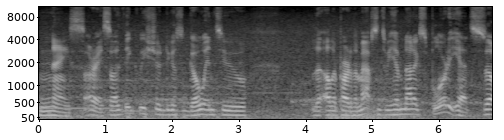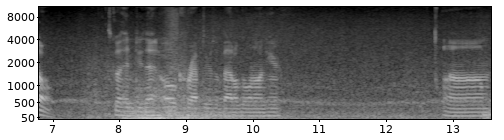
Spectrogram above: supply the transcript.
Nice. Alright, so I think we should just go into the other part of the map since we have not explored it yet. So, let's go ahead and do that. Oh crap, there's a battle going on here. Um,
